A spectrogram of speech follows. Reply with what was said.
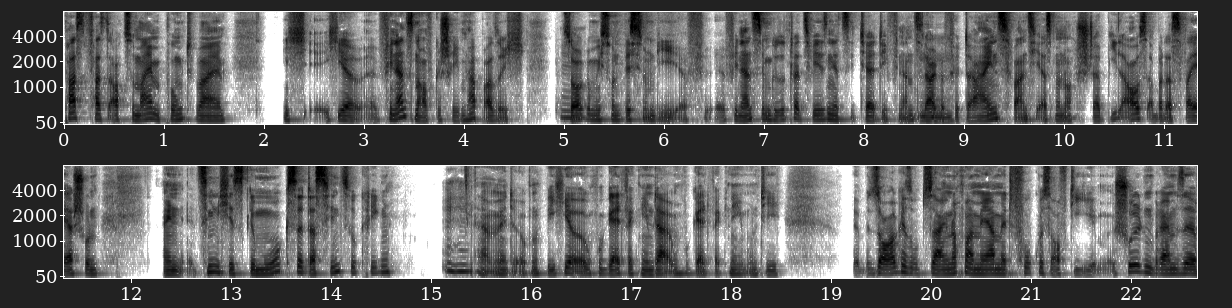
passt fast auch zu meinem Punkt, weil ich hier Finanzen aufgeschrieben habe. Also ich Mhm. Sorge mich so ein bisschen um die F- Finanzen im Gesundheitswesen. Jetzt sieht ja die Finanzlage Mhm. für 23 erstmal noch stabil aus, aber das war ja schon ein ziemliches Gemurkse, das hinzukriegen. Mhm. äh, mit irgendwie hier irgendwo Geld wegnehmen, da irgendwo Geld wegnehmen und die äh, Sorge sozusagen nochmal mehr mit Fokus auf die Schuldenbremse,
